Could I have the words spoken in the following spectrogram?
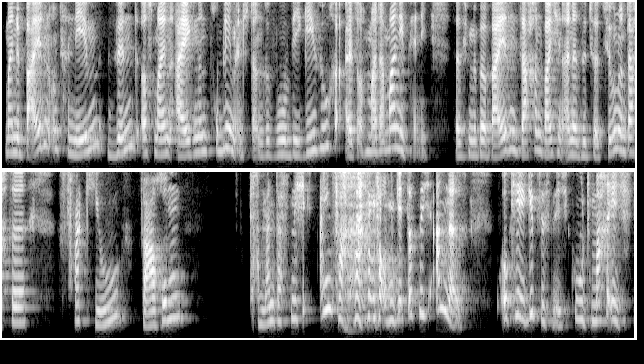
Meine beiden Unternehmen sind aus meinen eigenen Problemen entstanden, sowohl WG-Suche als auch mal der Moneypenny. Dass ich mir bei beiden Sachen war ich in einer Situation und dachte, fuck you, warum kann man das nicht einfach haben? Warum geht das nicht anders? Okay, gibt es nicht. Gut, mache ich.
